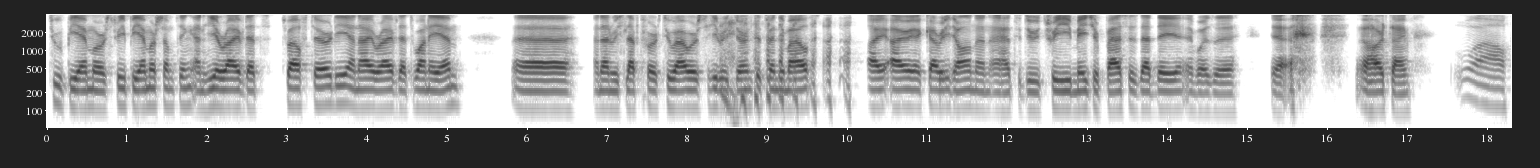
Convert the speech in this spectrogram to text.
2 p.m. or 3 p.m. or something, and he arrived at 12:30, and I arrived at 1 a.m. Uh, and then we slept for two hours. He returned to 20 miles. I, I carried on, and I had to do three major passes that day. It was a yeah a hard time. Wow.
